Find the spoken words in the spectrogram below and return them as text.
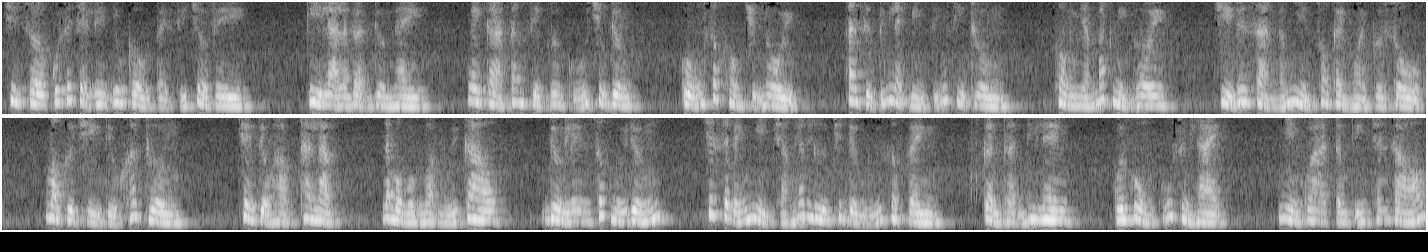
Chỉ sợ cô sẽ chạy lên yêu cầu tài xế trở về. Kỳ lạ là đoạn đường này, Ngay cả Tăng Diệp luôn cố chịu đựng, Cũng sắp không chịu nổi. An Diệp Tĩnh lại bình tĩnh dị thường, Không nhắm mắt nghỉ ngơi, Chỉ đơn giản ngắm nhìn phong cảnh ngoài cửa sổ. Mọi cử chỉ đều khác thường. Trường tiểu học Than Lạc Nằm ở một ngọn núi cao, Đường lên dốc núi đứng. Chiếc xe bánh mì trắng lắc lư trên đường núi gập gành Cẩn thận đi lên, Cuối cùng cũng dừng lại. Nhìn qua tấm kính chắn gió,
